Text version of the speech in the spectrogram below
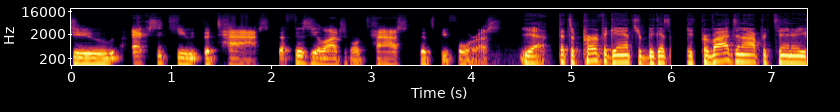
to execute the task, the physiological task that's before us. Yeah, that's a perfect answer because it provides an opportunity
